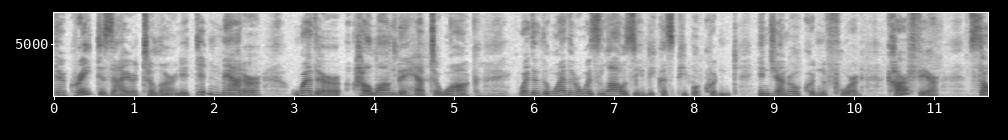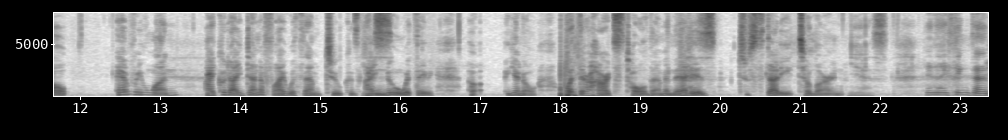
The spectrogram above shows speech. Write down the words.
their great desire to learn. It didn't matter whether how long they had to walk, whether the weather was lousy because people couldn't, in general, couldn't afford car fare. So everyone, I could identify with them too because I knew what they, uh, you know, what their hearts told them, and that is Yes. To study, to learn. Yes. And I think that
